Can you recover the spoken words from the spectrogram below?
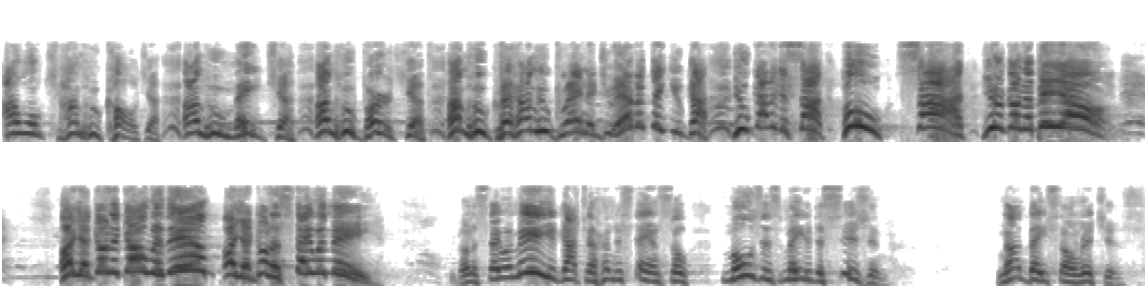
I want you. I'm who called you. I'm who made you. I'm who birthed you. I'm who, I'm who granted you everything you got. You got to decide whose side you're going to be on. Amen. Are you going to go with or are you going to stay with me? You're going to stay with me, you got to understand. So Moses made a decision not based on riches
